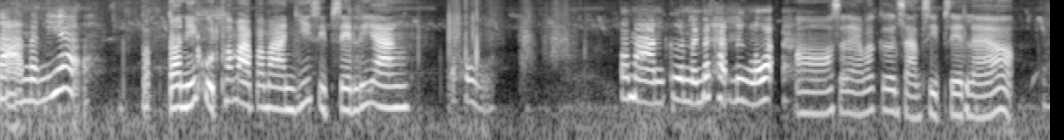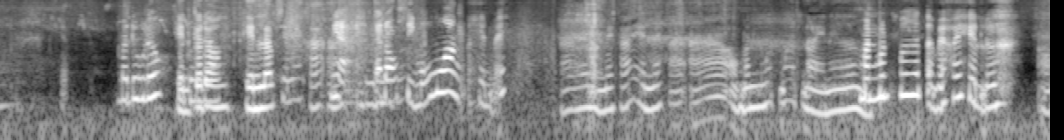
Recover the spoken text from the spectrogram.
นานนะเนี่ยตตอนนี้ขุดเข้ามาประมาณ 20 เซนหรือยังโอ้โหประมาณเกินไม้บรรทัดหนึ่งแล้วอะอ๋อแสดงว่าเกิน 30 เซนแล้ว มาดูเร็วเห็นกระดองเห็นแล้วใช่ไหมคะเนี่ยอ่กระดองสีม่วงๆเห็นไหมอ่าเห็นไหมคะ เห็นไหมคะ อ้าว มันมืดๆหน่อยนึง มันมืดๆแต่ไม่ค่อยเห็นเลย อ๋อ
